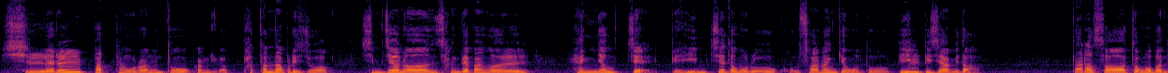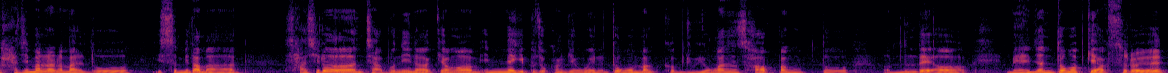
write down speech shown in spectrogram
신뢰를 바탕으로 하는 동업관계가 파탄나 버리죠. 심지어는 상대방을 횡령죄, 배임죄 등으로 고소하는 경우도 비일비재합니다. 따라서 동업은 하지 말라는 말도 있습니다만 사실은 자본이나 경험, 인맥이 부족한 경우에는 동업만큼 유용한 사업 방법도 없는데요. 매년 동업 계약서를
